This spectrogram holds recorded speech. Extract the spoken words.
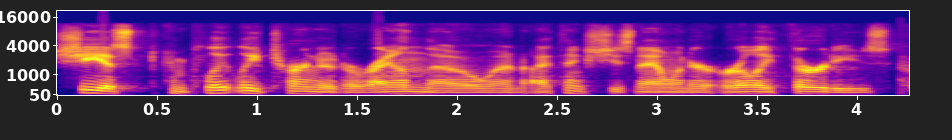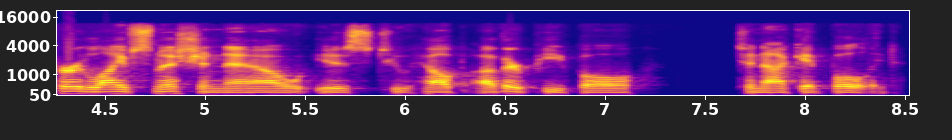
she has completely turned it around, though, and I think she's now in her early 30s. Her life's mission now is to help other people to not get bullied.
